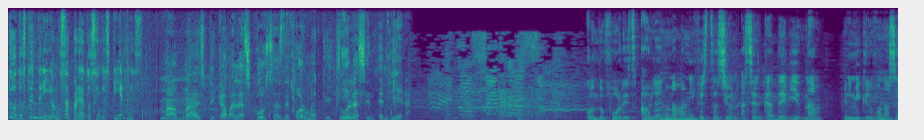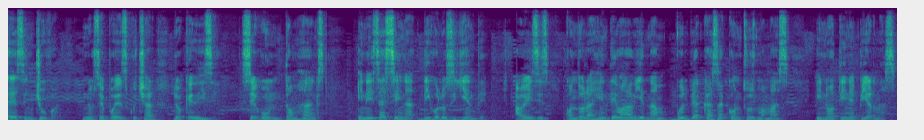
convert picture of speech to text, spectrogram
todos tendríamos aparatos en las piernas. Mamá explicaba las cosas de forma que yo las entendiera. Cuando Forrest habla en una manifestación acerca de Vietnam, el micrófono se desenchufa y no se puede escuchar lo que dice. Según Tom Hanks, en esa escena dijo lo siguiente, a veces cuando la gente va a Vietnam vuelve a casa con sus mamás y no tiene piernas,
